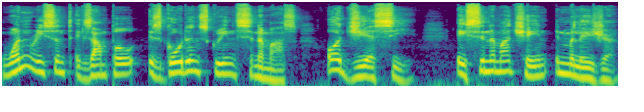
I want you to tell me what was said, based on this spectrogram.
One recent example is Golden Screen Cinemas, or GSC, a cinema chain in Malaysia.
